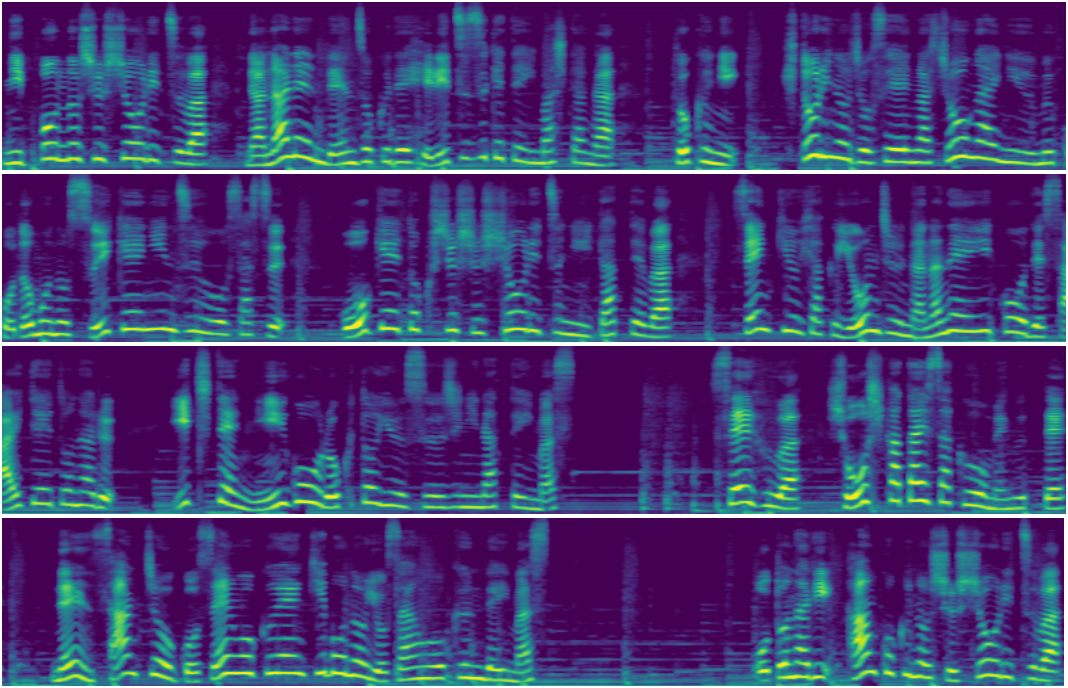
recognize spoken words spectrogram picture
日本の出生率は7年連続で減り続けていましたが特に1人の女性が生涯に産む子どもの推計人数を指す合計特殊出生率に至っては1947年以降で最低となる1.256という数字になっています。政府は少子化対策をめぐって年3兆5000億円規模の予算を組んでいます。お隣韓国の出生率は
